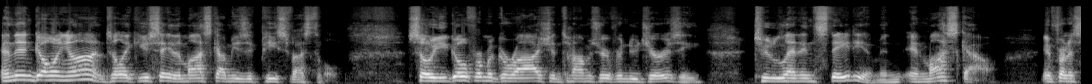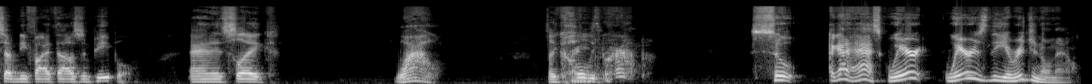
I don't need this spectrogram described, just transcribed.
And then going on to like you say the moscow music peace festival so you go from a garage in Toms River, New Jersey, to Lenin Stadium in, in Moscow in front of 75,000 people. And it's like, wow. Like, Crazy. holy crap. So I got to ask, where where is the original now?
